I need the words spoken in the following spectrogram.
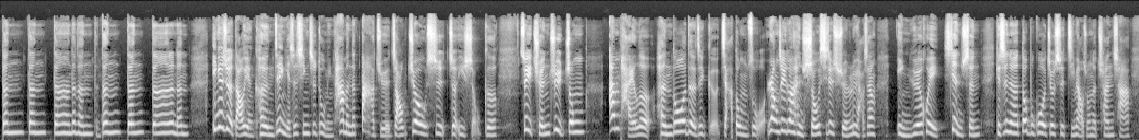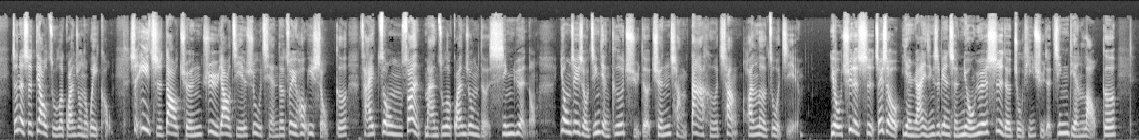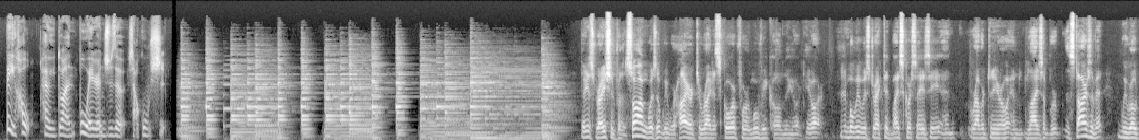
噔噔噔噔噔噔噔噔噔噔。音乐剧的导演肯定也是心知肚明，他们的大绝招就是这一首歌，所以全剧中安排了很多的这个假动作，让这段很熟悉的旋律好像。隐约会现身，可是呢，都不过就是几秒钟的穿插，真的是吊足了观众的胃口。是一直到全剧要结束前的最后一首歌，才总算满足了观众的心愿哦。用这首经典歌曲的全场大合唱，欢乐作结。有趣的是，这首俨然已经是变成纽约市的主题曲的经典老歌。背后还有一段不为人知的小故事。The inspiration for the song was that we were hired to write a score for a movie called New York, New York. The movie was directed by Scorsese and Robert De Niro and Liza were the stars of it. We wrote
